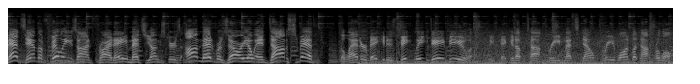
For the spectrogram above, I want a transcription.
Mets and the Phillies on Friday. Mets youngsters Amed Rosario and Dom Smith, the latter making his big league debut. We pick it up top three. Mets down 3 1, but not for long.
